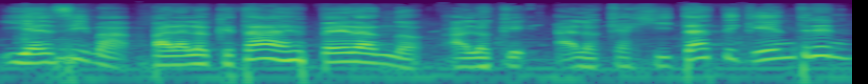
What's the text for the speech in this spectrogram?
Y encima, para los que estabas esperando, a los que, a los que agitaste que entren,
